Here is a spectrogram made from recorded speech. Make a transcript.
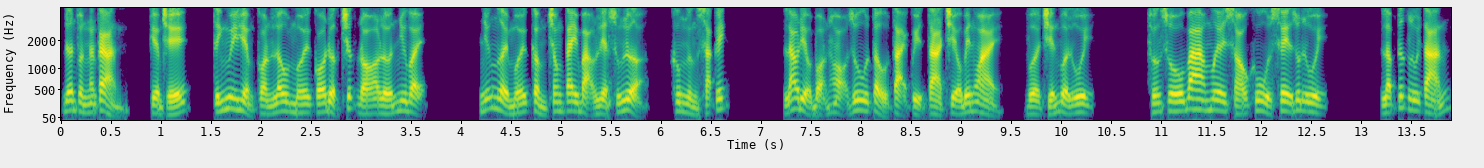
Đơn thuần ngăn cản, kiềm chế, tính nguy hiểm còn lâu mới có được trước đó lớn như vậy. Những người mới cầm trong tay bạo liệt xuống lửa, không ngừng xa kích. Lao điệu bọn họ du tẩu tại quỷ tà triều bên ngoài, vừa chiến vừa lui. Hướng số ba mươi sáu khu c rút lui. Lập tức lui tán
